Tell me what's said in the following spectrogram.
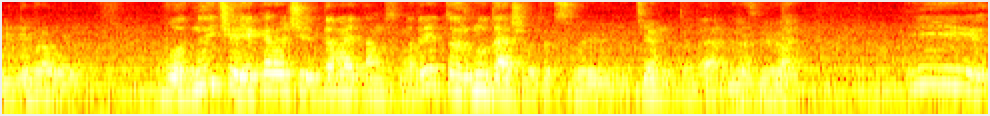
Мгм. добровольно. Вот, ну и что, я, короче, давай там смотреть тоже, ну дальше вот эту свою тему-то, да, Да, развивать. И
